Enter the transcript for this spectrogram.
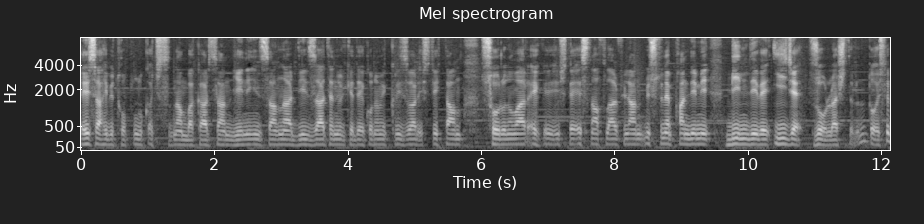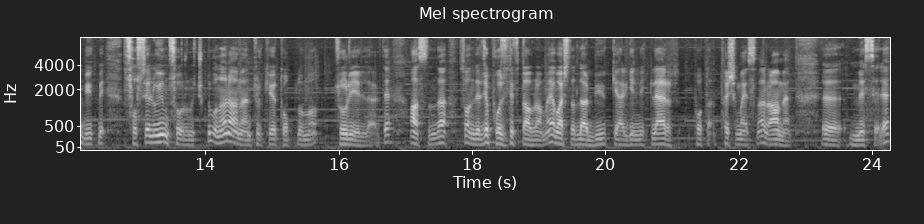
ev sahibi topluluk açısından bakarsan yeni insanlar değil. Zaten ülkede ekonomik kriz var, istihdam sorunu var, işte esnaflar falan üstüne pandemi bindi ve iyice zorlaştırdı. Dolayısıyla büyük bir sosyal uyum sorunu çıktı. Buna rağmen Türkiye toplumu Suriyeliler de aslında son derece pozitif davranmaya başladılar. Büyük gerginlikler taşımasına rağmen e, mesele.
